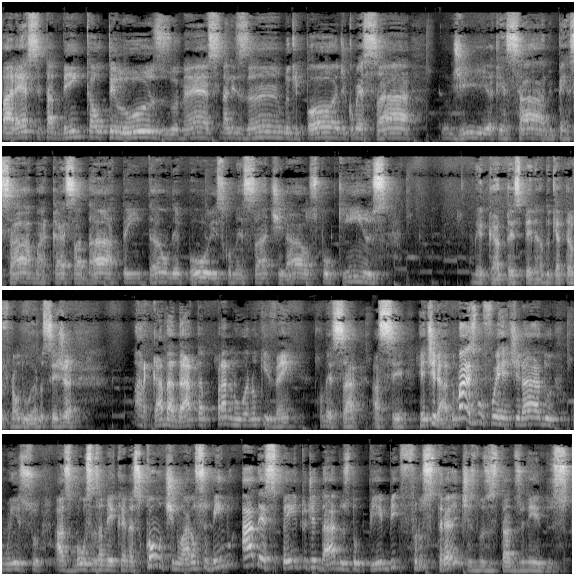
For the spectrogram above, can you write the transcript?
parece estar bem cauteloso, né? Sinalizando que pode começar um dia, quem sabe, pensar, marcar essa data e então depois começar a tirar aos pouquinhos. O mercado está esperando que até o final do ano seja marcada a data para no ano que vem começar a ser retirado. Mas não foi retirado, com isso as bolsas americanas continuaram subindo a despeito de dados do PIB frustrantes nos Estados Unidos.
